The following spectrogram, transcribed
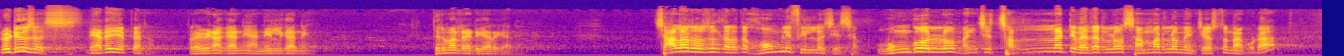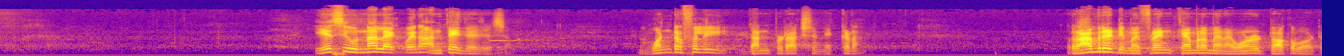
producers నేను అదే చెప్పాను. ప్రవీణ కానీ అనిల్ కానీ తిరుమల రెడ్డి గారు కానీ చాలా రోజుల తర్వాత హోమ్లీ ఫీల్లో చేసాం ఒంగోలులో మంచి చల్లటి వెదర్లో సమ్మర్లో మేము చేస్తున్నా కూడా ఏసీ ఉన్నా లేకపోయినా అంతే ఎంజాయ్ చేసాం వండర్ఫుల్లీ డన్ ప్రొడక్షన్ ఎక్కడ? Ramireddy my friend cameraman I want talk about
